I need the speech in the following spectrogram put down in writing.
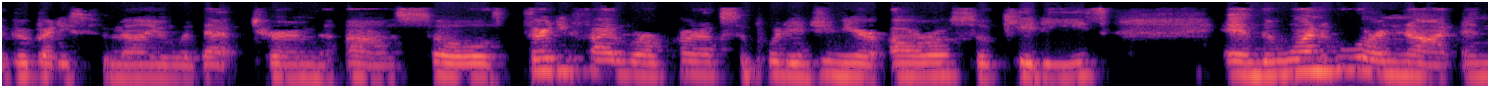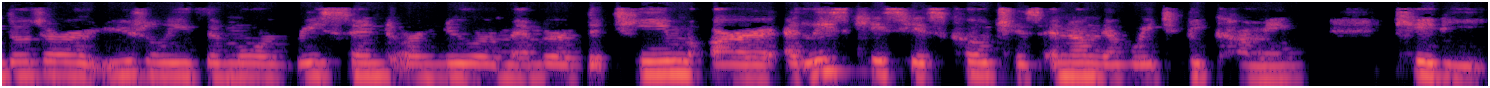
everybody's familiar with that term. Uh, so 35 of our product support engineer are also KDEs, and the one who are not, and those are usually the more recent or newer member of the team, are at least KCS coaches and on their way to becoming KDE.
